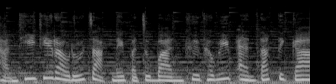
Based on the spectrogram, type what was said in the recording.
ถานที่ที่เรารู้จักในปัจจุบันคือทวีปแอนตาร์กติกา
